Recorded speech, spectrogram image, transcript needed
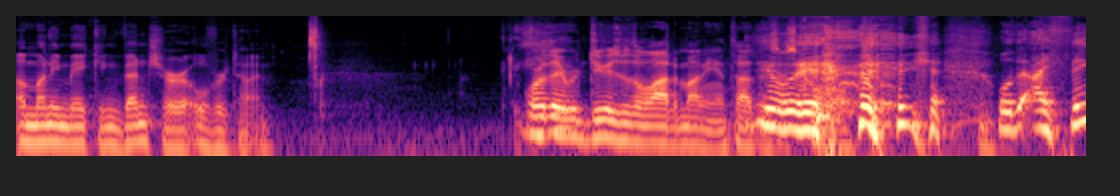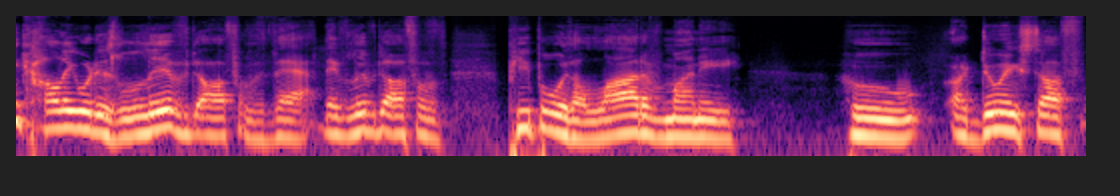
a money making venture over time? Or they were dudes with a lot of money and thought this You was know, cool. yeah. Well, I think Hollywood has lived off of that. They've lived off of people with a lot of money who are doing stuff,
